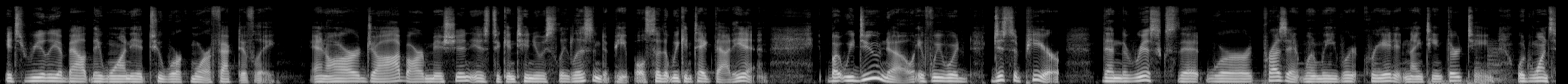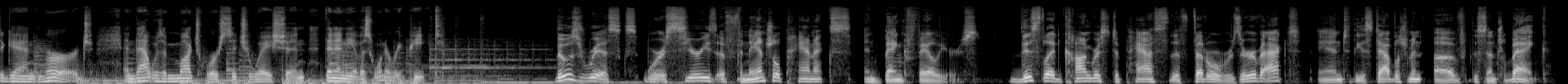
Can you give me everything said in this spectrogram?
It's really about they want it to work more effectively. And our job, our mission is to continuously listen to people so that we can take that in. But we do know if we would disappear, then the risks that were present when we were created in 1913 would once again emerge. And that was a much worse situation than any of us want to repeat. Those risks were a series of financial panics and bank failures. This led Congress to pass the Federal Reserve Act and to the establishment of the central bank.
